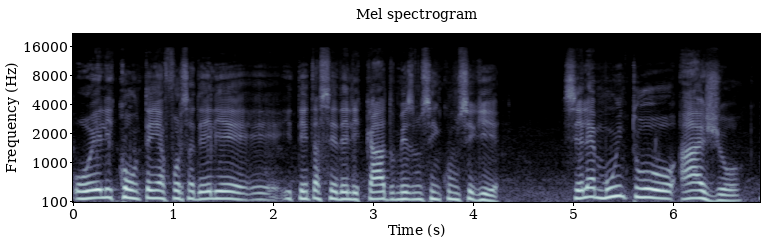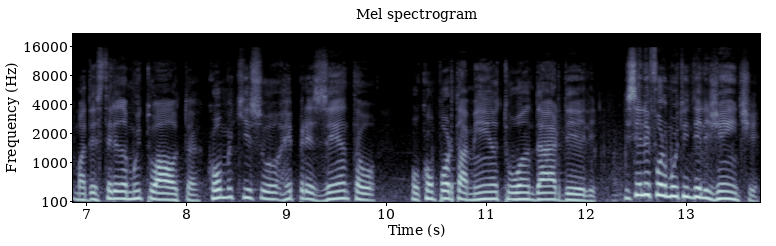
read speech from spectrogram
ou ele contém a força dele e, e, e, tenta ser delicado mesmo sem conseguir? Se ele é muito ágil, uma destreza muito alta, como que isso representa o, o comportamento, o andar dele? E se ele for muito inteligente?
